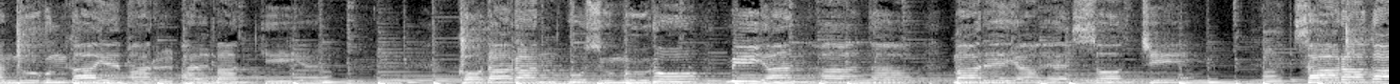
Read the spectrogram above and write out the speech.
난 누군가의 발을 밟았기에 커다란 웃음으로 미안하다 말해야 했었지. 살아가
